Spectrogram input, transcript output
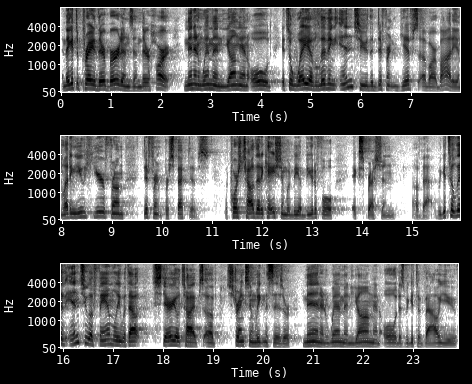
And they get to pray their burdens and their heart, men and women, young and old. It's a way of living into the different gifts of our body and letting you hear from different perspectives. Of course, child dedication would be a beautiful expression of that. We get to live into a family without stereotypes of strengths and weaknesses or men and women, young and old, as we get to value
